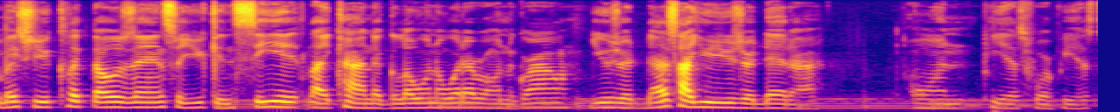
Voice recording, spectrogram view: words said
Make sure you click those in so you can see it like kind of glowing or whatever on the ground. Use your that's how you use your dead eye on PS4,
